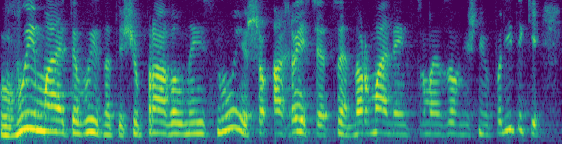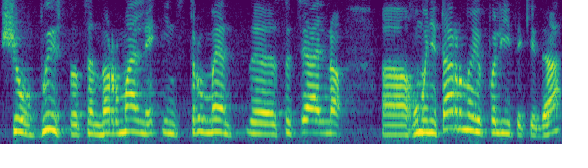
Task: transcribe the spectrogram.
Ви маєте визнати, що правил не існує, що агресія це нормальний інструмент зовнішньої політики, що вбивство це нормальний інструмент е, соціально гуманітарної політики. Да?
